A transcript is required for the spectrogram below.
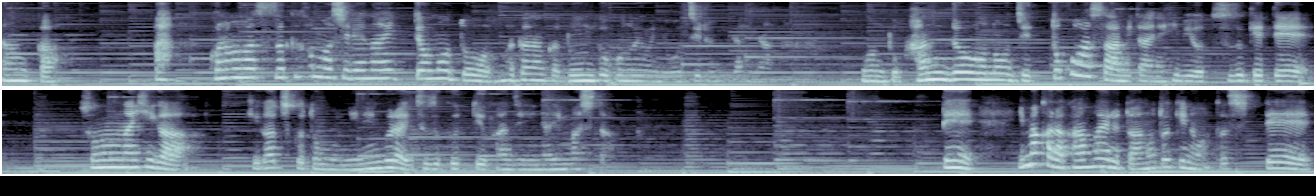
なんか、あ、このまま続くかもしれないって思うと、またなんかどん底のように落ちるみたいな、ほんと感情のジェットコースターみたいな日々を続けて、そんな日が気がつくともう2年ぐらい続くっていう感じになりました。で、今から考えるとあの時の私って、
